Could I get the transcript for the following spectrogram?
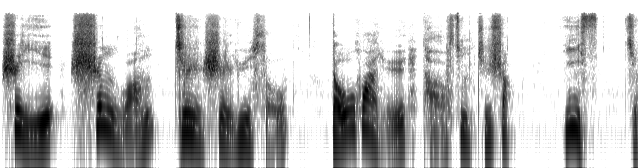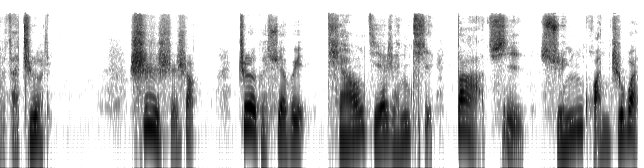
是以圣王治世欲俗，都化于陶镜之上，意思就在这里。事实上，这个穴位调节人体大气循环之外，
